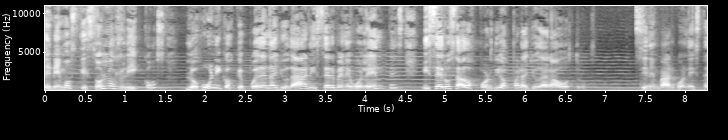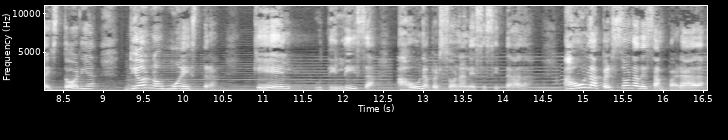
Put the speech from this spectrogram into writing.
tenemos que son los ricos los únicos que pueden ayudar y ser benevolentes y ser usados por Dios para ayudar a otros. Sin embargo, en esta historia, Dios nos muestra que Él utiliza a una persona necesitada, a una persona desamparada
